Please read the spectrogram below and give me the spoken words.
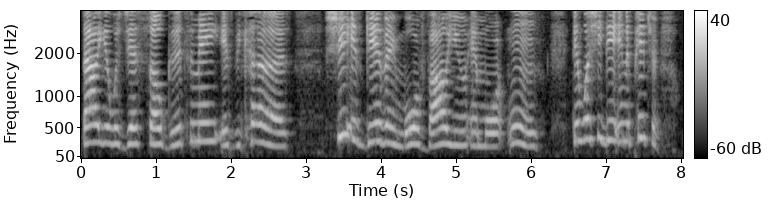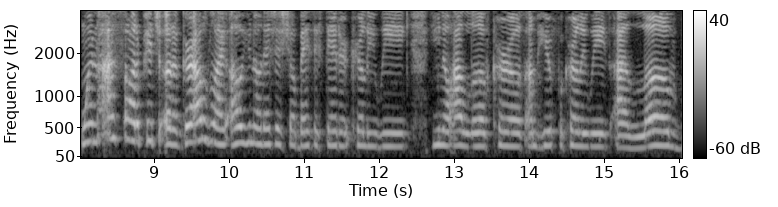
Thalia was just so good to me is because she is giving more volume and more mm than what she did in the picture. When I saw the picture of the girl, I was like, oh, you know, that's just your basic standard curly wig. You know, I love curls. I'm here for curly wigs. I love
